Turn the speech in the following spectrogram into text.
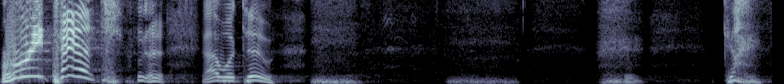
Repent! I would too. God.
